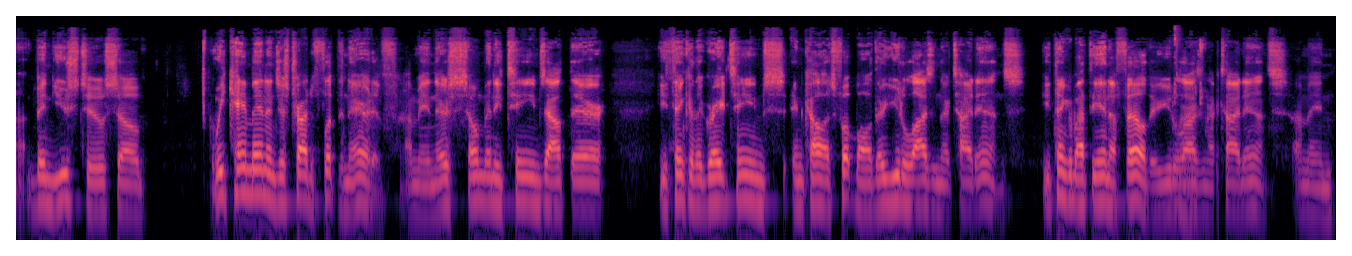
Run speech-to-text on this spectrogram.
uh, been used to. So we came in and just tried to flip the narrative. I mean, there's so many teams out there. You think of the great teams in college football, they're utilizing their tight ends. You think about the NFL, they're utilizing right. their tight ends. I mean,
